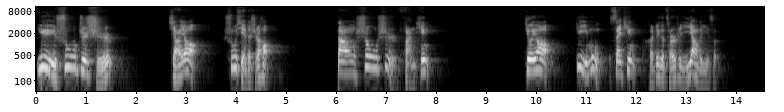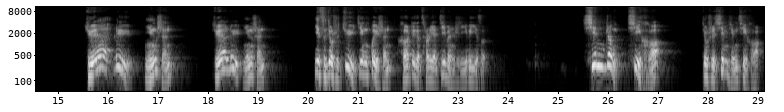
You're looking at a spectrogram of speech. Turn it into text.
欲书之时，想要书写的时候，当收视反听，就要闭目塞听，和这个词儿是一样的意思。绝虑凝神。绝虑凝神，意思就是聚精会神，和这个词儿也基本是一个意思。心正气和，就是心平气和，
